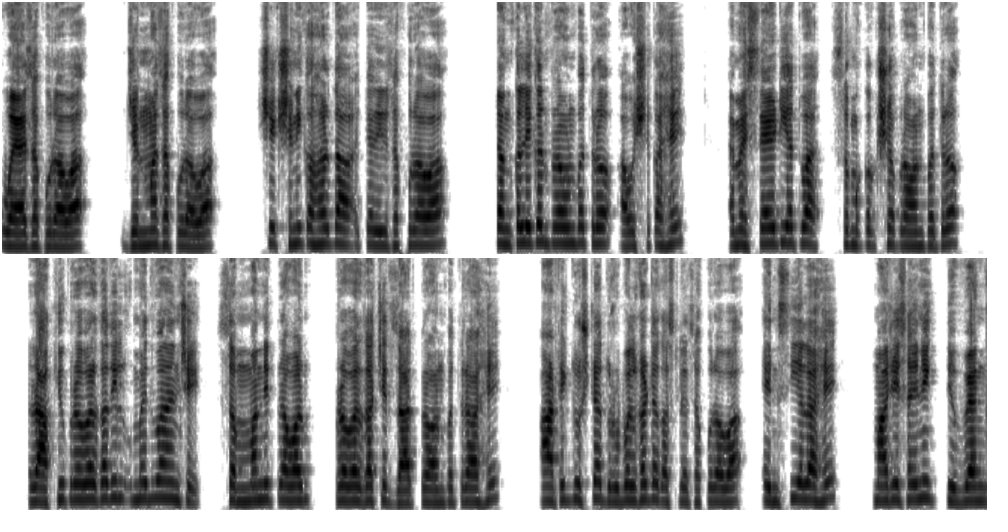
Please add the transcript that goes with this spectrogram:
वयाचा पुरावा जन्माचा पुरावा शैक्षणिक अर्हता इत्यादीचा पुरावा टंकलेखन प्रमाणपत्र आवश्यक आहे. M S C I T अथवा समकक्ष प्रमाणपत्र. राखीव प्रवर्गातील उमेदवारांचे संबंधित प्रमाण प्रवर्गाचे जात प्रमाणपत्र आहे. आर्थिकदृष्ट्या दुर्बल घटक असल्याचा पुरावा एन सी एल आहे. माजी सैनिक दिव्यांग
